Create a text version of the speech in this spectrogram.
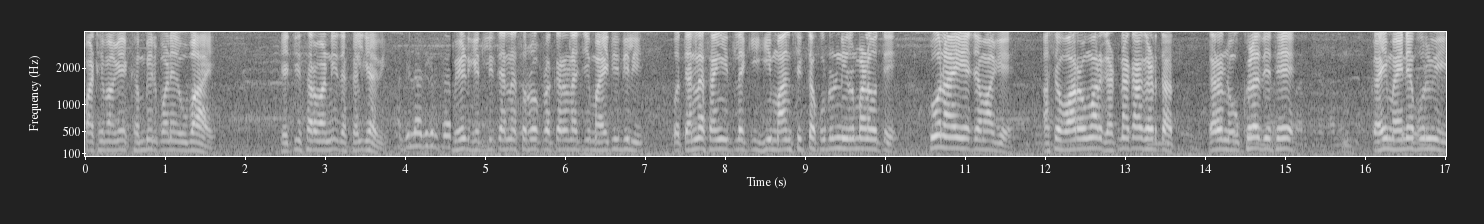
पाठीमागे खंबीरपणे उभा आहे. याची सर्वांनी दखल घ्यावी. भेट घेतली त्यांना सर्व प्रकरणाची माहिती दिली व त्यांना सांगितलं की ही मानसिकता कुठून निर्माण होते? कोण आहे याच्या मागे? असं वारंवार घटना का घडतात? कारण उखळत येथे काही महिन्यापूर्वी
